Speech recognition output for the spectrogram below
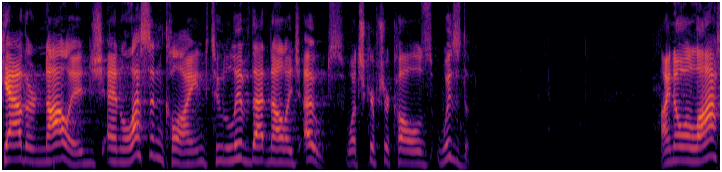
gather knowledge and less inclined to live that knowledge out, what Scripture calls wisdom. I know a lot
